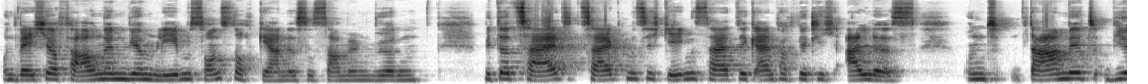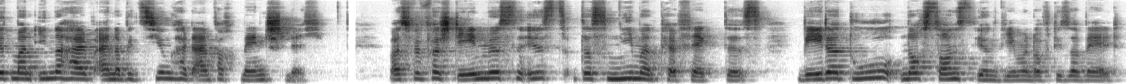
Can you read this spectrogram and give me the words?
und welche Erfahrungen wir im Leben sonst noch gerne so sammeln würden. Mit der Zeit zeigt man sich gegenseitig einfach wirklich alles und damit wird man innerhalb einer Beziehung halt einfach menschlich. Was wir verstehen müssen ist, dass niemand perfekt ist. Weder du noch sonst irgendjemand auf dieser Welt.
